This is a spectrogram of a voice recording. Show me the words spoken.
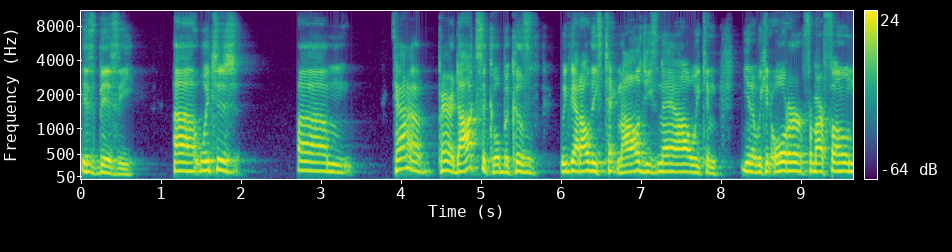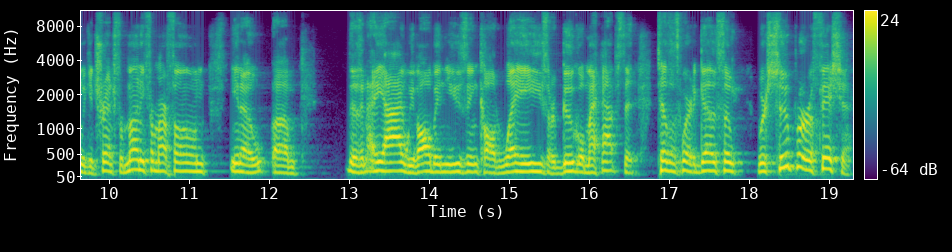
is busy, uh, which is um, kind of paradoxical because we've got all these technologies now. We can, you know, we can order from our phone, we can transfer money from our phone. You know, um, there's an AI we've all been using called Waze or Google Maps that tells us where to go. So we're super efficient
